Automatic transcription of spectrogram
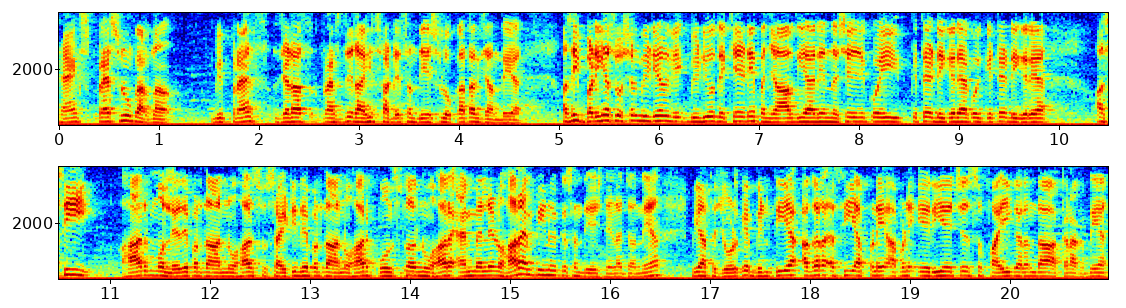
ਥੈਂਕਸ ਪ੍ਰੈਸ ਨੂੰ ਕਰਦਾ ਵੀ ਪ੍ਰੈਸ ਜਿਹੜਾ ਪ੍ਰੈਸ ਦੇ ਰਾਹੀਂ ਸਾਡੇ ਸੰਦੇਸ਼ ਲੋਕਾਂ ਤੱਕ ਜਾਂਦੇ ਆ। ਅਸੀਂ ਬੜੀਆਂ ਸੋਸ਼ਲ ਮੀਡੀਆ ਦੇ ਵੀਡੀਓ ਦੇਖੇ ਜਿਹੜੀਆਂ ਪੰਜਾਬ ਦੀ ਆ ਰਹੀਆਂ ਨਸ਼ੇ 'ਚ ਕੋਈ ਕਿਤੇ ਡਿੱਗ ਰਿਹਾ ਕੋਈ ਕਿਤੇ ਡਿੱਗ ਰਿਹਾ। ਅਸੀਂ ਹਰ ਮੁਹੱਲੇ ਦੇ ਪ੍ਰਧਾਨ ਨੂੰ, ਹਰ ਸੁਸਾਇਟੀ ਦੇ ਪ੍ਰਧਾਨ ਨੂੰ, ਹਰ ਕੌਂਸਲਰ ਨੂੰ, ਹਰ ਐਮਐਲਏ ਨੂੰ, ਹਰ ਐਮਪੀ ਨੂੰ ਇੱਕ ਸੰਦੇਸ਼ ਦੇਣਾ ਚਾਹੁੰਦੇ ਆ ਵੀ ਹੱਥ ਜੋੜ ਕੇ ਬੇਨਤੀ ਆ, ਅਗਰ ਅਸੀਂ ਆਪਣੇ ਆਪਣੇ ਏਰੀਏ 'ਚ ਸਫ਼ਾਈ ਕਰਨ ਦਾ ਹੱਕ ਰੱਖਦੇ ਆ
